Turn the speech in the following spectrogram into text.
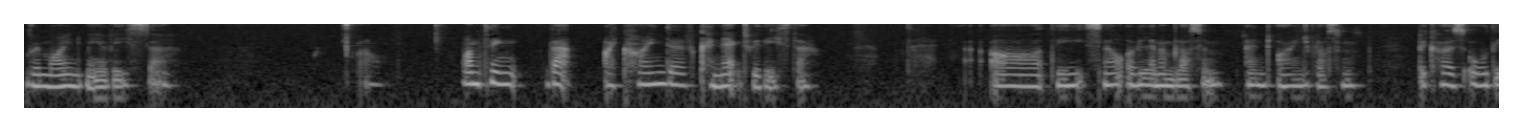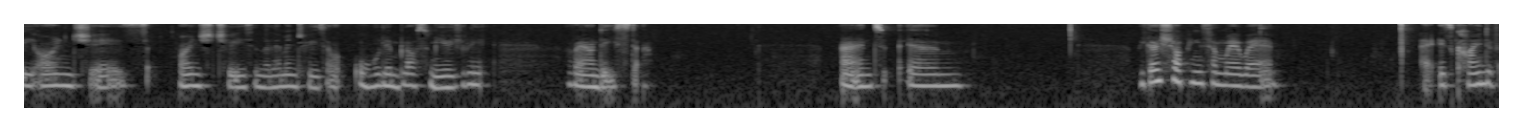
remind me of Easter. Oh, one thing that I kind of connect with Easter are the smell of lemon blossom and orange blossom because all the oranges, orange trees and the lemon trees are all in blossom usually around Easter. And um, we go shopping somewhere where it's kind of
